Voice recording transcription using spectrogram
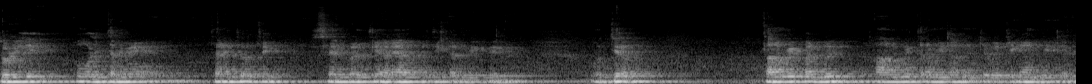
தொழிலில் உங்களை தனிமை தனித்துவத்தை செயல்படுத்தி அடையாளப்படுத்தி காண்பிப்பீர்கள் உத்திரம் தலைமை பண்பு ஆளுமை திறமையினால் என்று வெற்றி காண்பீர்கள்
